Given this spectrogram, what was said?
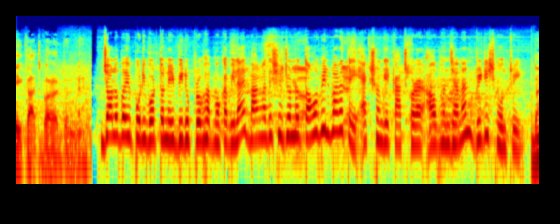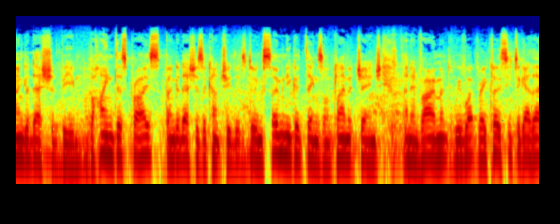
এই কাজ করার জন্য জলবায়ু পরিবর্তনের বিরূপ প্রভাব মোকাবিলায় বাংলাদেশের জন্য তহবিল বাড়াতে একসঙ্গে কাজ করার আহ্বান জানান ব্রিটিশ মন্ত্রী Bangladesh should be behind this prize. Bangladesh is a country that's doing so many good things on climate change and environment. We work very closely together,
